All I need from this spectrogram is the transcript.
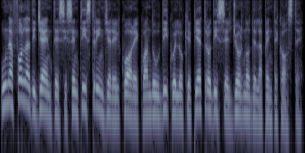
Una folla di gente si sentì stringere il cuore quando udì quello che Pietro disse il giorno della Pentecoste.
